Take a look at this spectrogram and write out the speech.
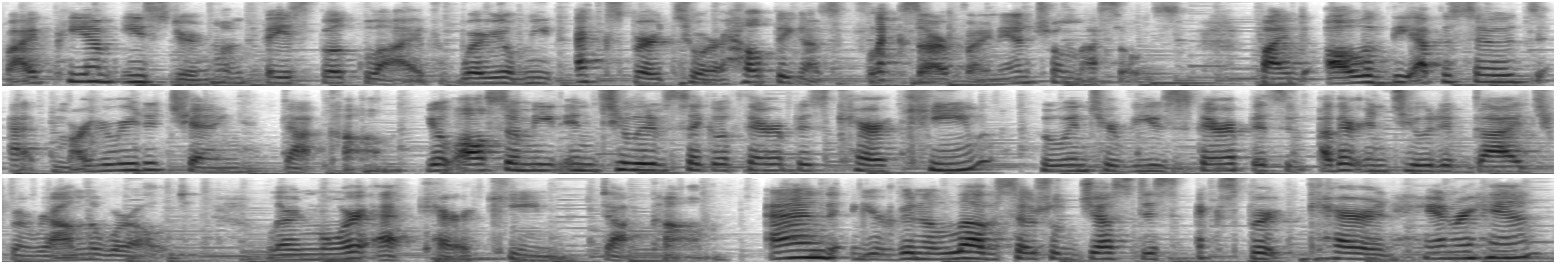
5 p.m. Eastern on Facebook Live, where you'll meet experts who are helping us flex our financial muscles. Find all of the episodes at margueritacheng.com. You'll also meet intuitive psychotherapist Kara Keem, who interviews therapists and other intuitive guides from around the world. Learn more at karakeem.com. And you're going to love social justice expert Karen Hanrahan,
